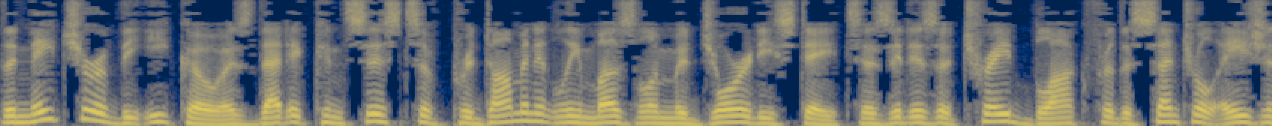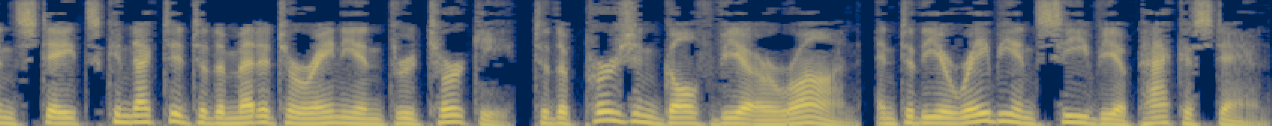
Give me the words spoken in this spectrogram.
The nature of the ECO is that it consists of predominantly Muslim-majority states as it is a trade bloc for the Central Asian states connected to the Mediterranean through Turkey, to the Persian Gulf via Iran, and to the Arabian Sea via Pakistan.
